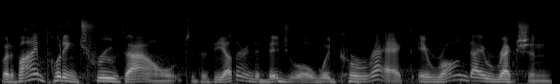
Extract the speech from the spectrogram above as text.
But if I'm putting truth out that the other individual would correct a wrong direction,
